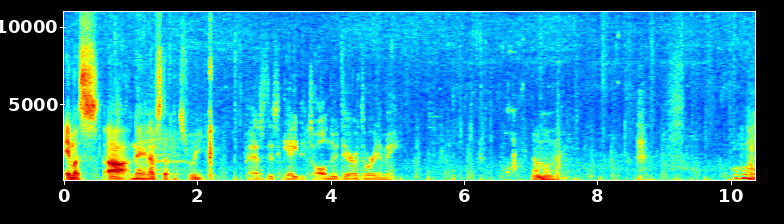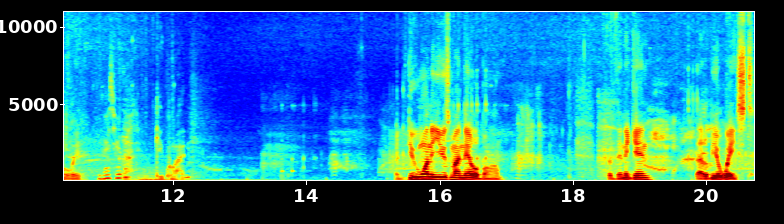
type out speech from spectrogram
It must. Ah, man, that stuff must reek. Past this gate, it's all new territory to me. I'm on it. Hey, hey, Oh wait, you guys hear that? Keep quiet. I do want to use my nail bomb, but then again, that'll be a waste.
